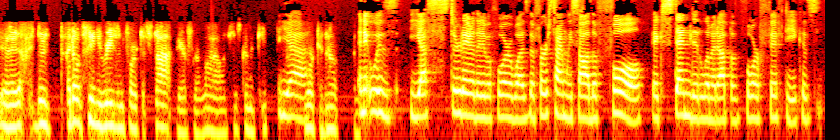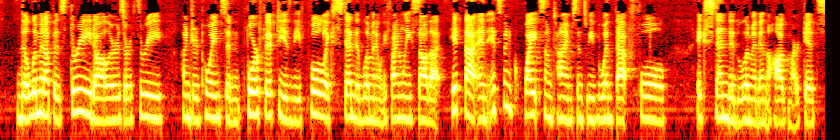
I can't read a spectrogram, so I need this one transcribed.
I don't see any reason for it to stop here for a while. It's just going to keep yeah. working out. And it was yesterday or the day before was the first time we saw the full extended limit up of 450 because the limit up is three dollars or 300 points, and 450 is the full extended limit. And we finally saw that hit that, and it's been quite some time since we've went that full extended limit in the hog markets.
